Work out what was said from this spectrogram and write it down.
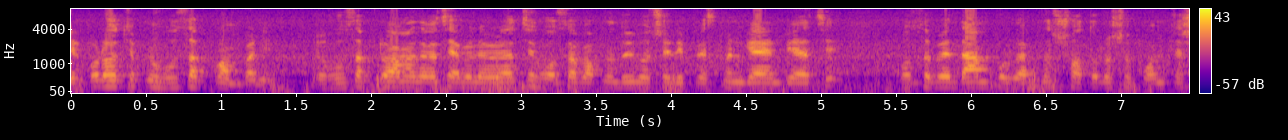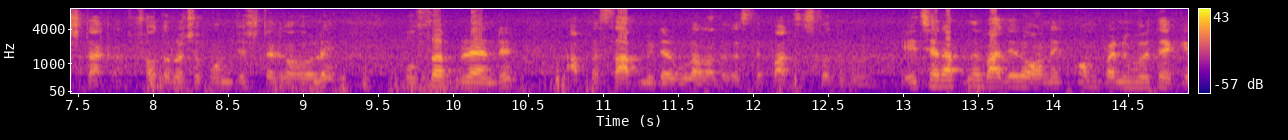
এরপর হচ্ছে আপনার হোসাপ কোম্পানি হোসাপটাও আমাদের কাছে অ্যাভেলেবেল আছে। হোসাপ আপনার দুই বছর রিপ্লেসমেন্ট গ্যারান্টি আছে। হোসাপের দাম পড়বে আপনার সতেরোশো পঞ্চাশ টাকা। সতেরোশো পঞ্চাশ টাকা হলে হোসাপ ব্র্যান্ডের আপনার সাব মিটারগুলো আমাদের কাছ পারচেস করতে পারবেন। এছাড়া আপনার বাজারে অনেক কোম্পানি হয়ে থাকে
